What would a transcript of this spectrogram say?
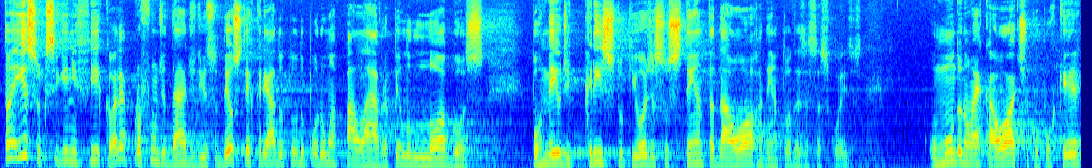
Então é isso que significa, olha a profundidade disso, Deus ter criado tudo por uma palavra, pelo Logos, por meio de Cristo, que hoje sustenta, dá ordem a todas essas coisas. O mundo não é caótico porque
